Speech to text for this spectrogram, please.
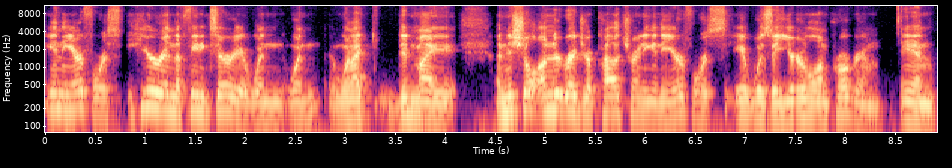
in the air force here in the phoenix area when when when i did my initial undergraduate pilot training in the air force. It was a year long program. And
